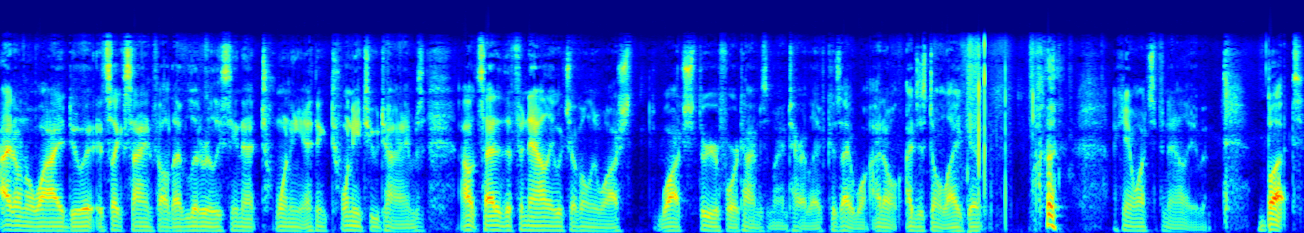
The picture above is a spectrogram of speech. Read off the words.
I don't know why I do it. It's like Seinfeld. I've literally seen that 20, I think 22 times outside of the finale, which I've only watched watched three or four times in my entire life because I, I don't, I just don't like it. I can't watch the finale of it. But,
